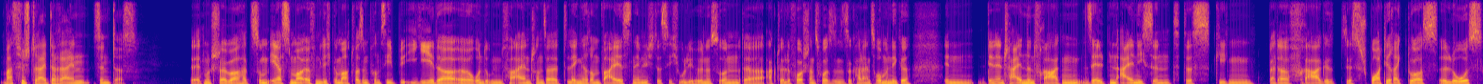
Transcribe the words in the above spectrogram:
Was für Streitereien sind das? Edmund Stoiber hat zum ersten Mal öffentlich gemacht, was im Prinzip jeder äh, rund um den Verein schon seit längerem weiß, nämlich dass sich Uli Hoeneß und der aktuelle Vorstandsvorsitzende Karl-Heinz Rummenigge in den entscheidenden Fragen selten einig sind. Das ging bei der Frage des Sportdirektors äh, los.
